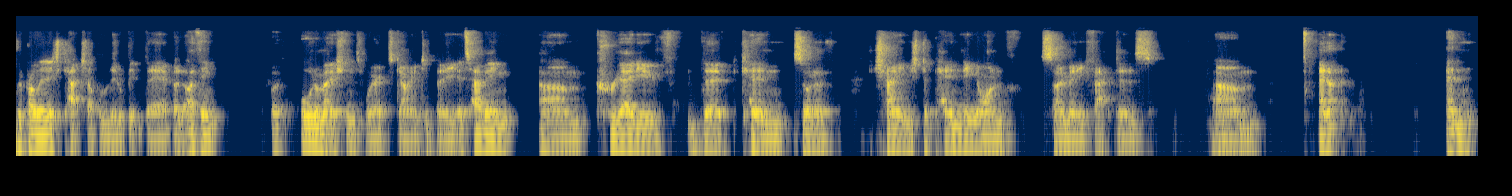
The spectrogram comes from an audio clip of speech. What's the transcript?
we probably need to catch up a little bit there. But I think automation is where it's going to be. It's having um, creative that can sort of change depending on so many factors. Um, and and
